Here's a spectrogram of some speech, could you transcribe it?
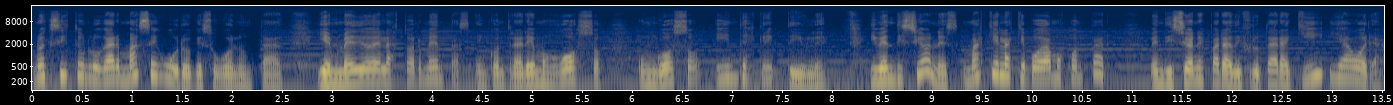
no existe un lugar más seguro que su voluntad. Y en medio de las tormentas encontraremos gozo, un gozo indescriptible. Y bendiciones, más que las que podamos contar. Bendiciones para disfrutar aquí y ahora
